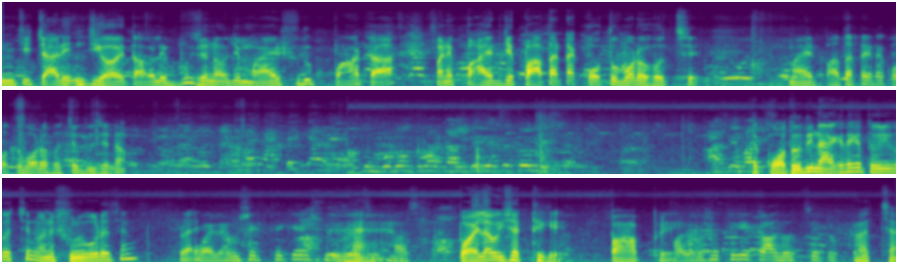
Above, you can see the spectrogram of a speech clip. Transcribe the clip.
ইঞ্চি চার ইঞ্চি হয় তাহলে বুঝে নাও যে মায়ের শুধু পাটা মানে পায়ের যে পাতাটা কত বড় হচ্ছে। মায়ের পাতাটা এটা কত বড় হচ্ছে বুঝে নাও। কতদিন আগে থেকে তৈরি করছেন? মানে শুরু করেছেন? প্রায়? পয়লা বৈশাখ থেকে শুরু হ্যাঁ। পয়লা বৈশাখ থেকে? বাপরে। বৈশাখ থেকে কাজ হচ্ছে টুকটাক। আচ্ছা।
